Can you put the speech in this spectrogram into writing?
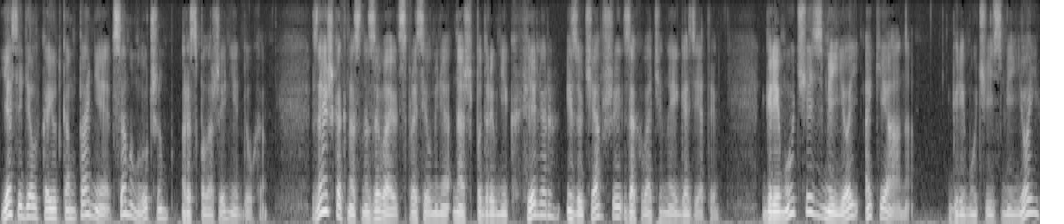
Я сидел в кают-компании в самом лучшем расположении духа. «Знаешь, как нас называют?» — спросил меня наш подрывник Феллер, изучавший захваченные газеты. «Гремучей змеей океана». «Гремучей змеей?»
